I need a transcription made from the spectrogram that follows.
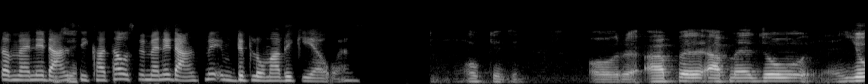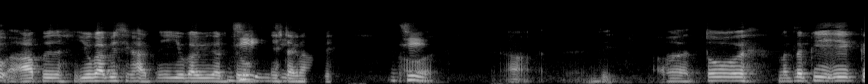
तब मैंने डांस सीखा था उसमें मैंने डांस में डिप्लोमा भी किया हुआ है। ओके जी। और आप आप में जो यो आप योगा भी सिखाते हैं योगा भी करते हो इंस्टाग्राम पे? जी। हाँ जी। तो मतलब कि एक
